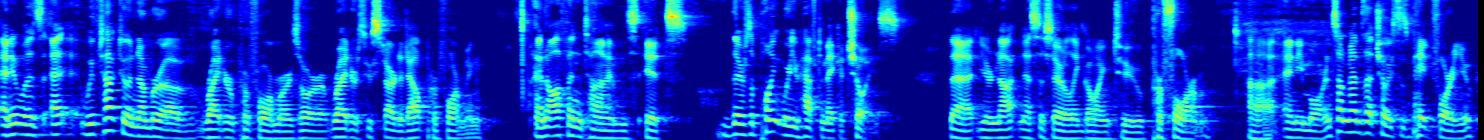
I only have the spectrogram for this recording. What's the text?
And it was, uh, we've talked to a number of writer performers or writers who started out performing. And oftentimes it's, there's a point where you have to make a choice that you're not necessarily going to perform uh, anymore. And sometimes that choice is made for you.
